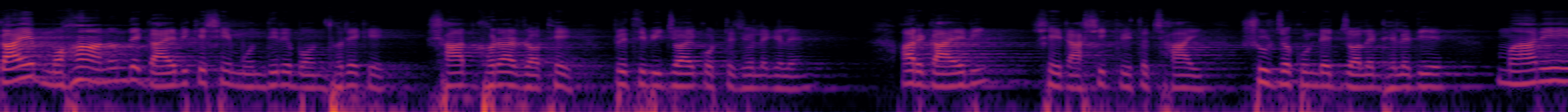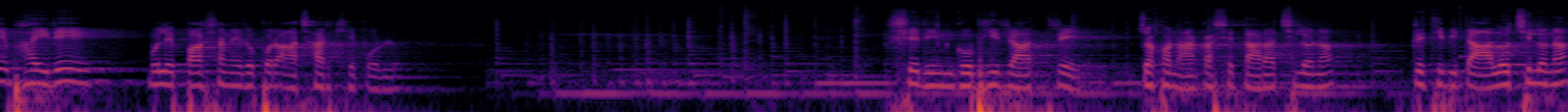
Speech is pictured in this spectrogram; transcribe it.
গায়েব মহা আনন্দে গায়েবীকে সেই মন্দিরে বন্ধ রেখে সাত ঘোড়ার রথে পৃথিবী জয় করতে চলে গেলেন। আর গায়েবী সেই রাশিকৃত ছাই সূর্যকুণ্ডের জলে ঢেলে দিয়ে, মা রে, ভাই রে, বলে পাষাণের ওপর আছাড় খেয়ে পড়ল। সেদিন গভীর রাত্রে যখন আকাশে তারা ছিল না, পৃথিবীতে আলো ছিল না,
